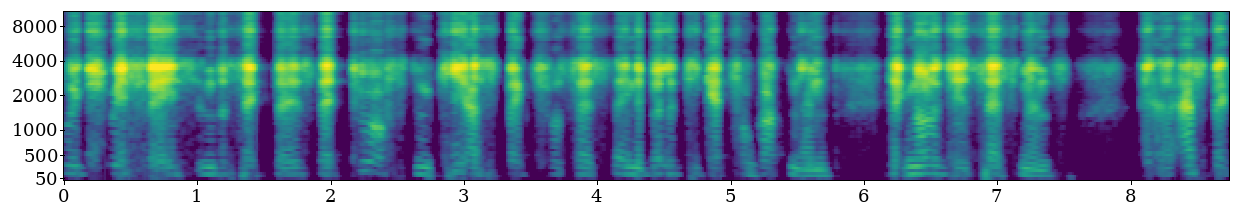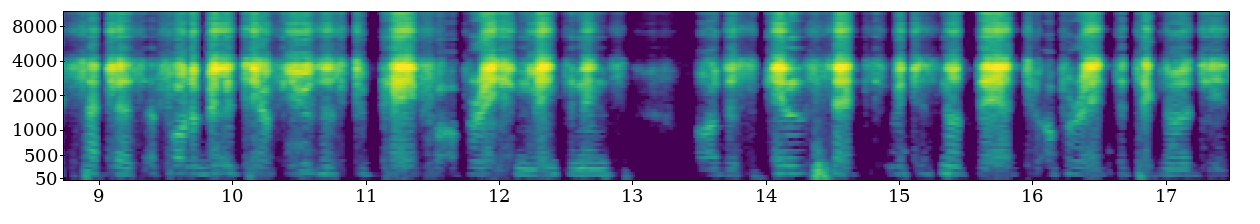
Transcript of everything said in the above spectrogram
which we face in the sector is that too often key aspects for sustainability get forgotten in technology assessments. Uh, aspects such as affordability of users to pay for operation maintenance or the skill set which is not there to operate the technologies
